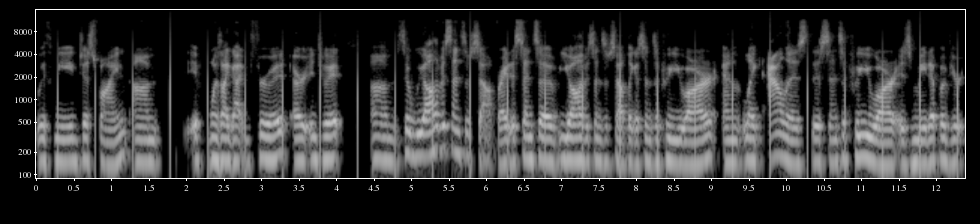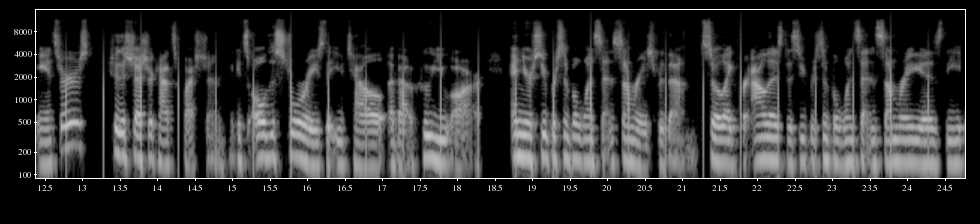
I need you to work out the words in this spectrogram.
with me just fine um, if once I got through it or into it. Um, so we all have a sense of self, right? A sense of you all have a sense of self, like a sense of who you are. And like Alice, this sense of who you are is made up of your answers to the Cheshire Cat's question. Like it's all the stories that you tell about who you are and your super simple one sentence summaries for them. So, like for Alice, the super simple one sentence summary is the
